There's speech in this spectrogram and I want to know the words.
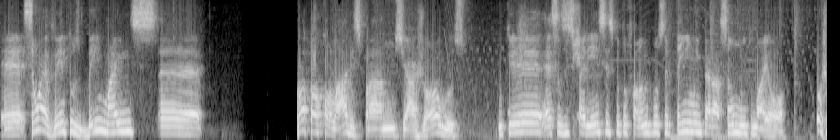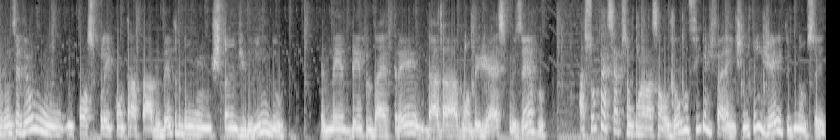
é, são eventos bem mais é, protocolares para anunciar jogos do que essas experiências que eu estou falando, você tem uma interação muito maior. Poxa, quando você vê um, um cosplay contratado dentro de um stand lindo, né, dentro da E3, da, da, de uma BGS, por exemplo, a sua percepção com relação ao jogo fica diferente. Não tem jeito de não ser.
